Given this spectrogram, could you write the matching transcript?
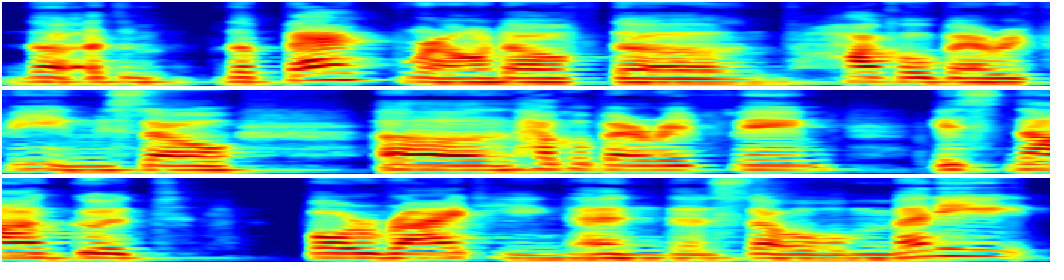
the, the background of the Huckleberry Finn. So, uh, Huckleberry Finn is not good for writing, and so many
